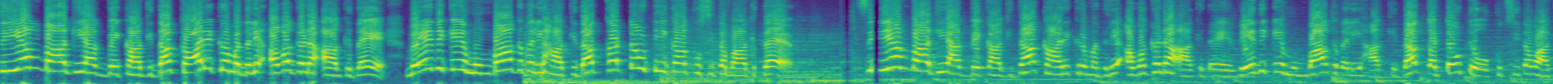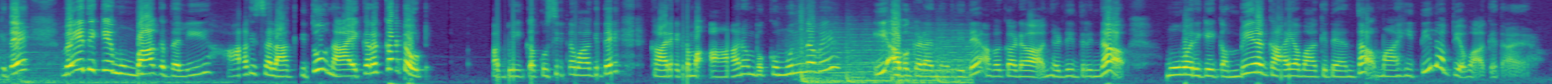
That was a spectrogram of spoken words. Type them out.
CM ಭಾಗಿಯಾಗಬೇಕಾಗಿದ್ದ ಕಾರ್ಯಕ್ರಮದಲ್ಲಿ ಅವಘಡ ಆಗಿದೆ. ವೇದಿಕೆ ಮುಂಭಾಗದಲ್ಲಿ ಹಾಕಿದ ಕಟ್ಔಟ್ ಈಗ ಕುಸಿತವಾಗಿದೆ. ಸಿಎಂ ಭಾಗಿಯಾಗಬೇಕಾಗಿದ್ದ ಕಾರ್ಯಕ್ರಮದಲ್ಲಿ ಅವಘಡ ಆಗಿದೆ. ವೇದಿಕೆ ಮುಂಭಾಗದಲ್ಲಿ ಹಾಕಿದ್ದ ಕಟ್ಔಟ್ ಕುಸಿತವಾಗಿದೆ. ವೇದಿಕೆ ಮುಂಭಾಗದಲ್ಲಿ ಹಾಕಿಸಲಾಗಿತ್ತು ನಾಯಕರ ಕಟ್ಔಟ್ ಅದು ಈಗ ಕುಸಿತವಾಗಿದೆ. ಕಾರ್ಯಕ್ರಮ ಆರಂಭಕ್ಕೂ ಮುನ್ನವೇ ಈ ಅವಘಡ ನಡೆದಿದೆ. ಅವಘಡ ನಡೆದಿದ್ರಿಂದ ಮೂವರಿಗೆ ಗಂಭೀರ ಗಾಯವಾಗಿದೆ ಅಂತ ಮಾಹಿತಿ ಲಭ್ಯವಾಗಿದೆ.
